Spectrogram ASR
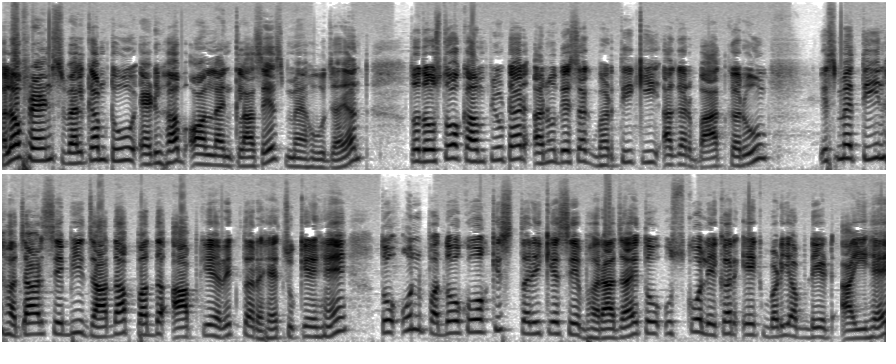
Hello friends welcome to Eduhub online classes मैं हूँ जयंत। तो दोस्तों कंप्यूटर अनुदेशक भर्ती की अगर बात करूँ, इसमें तीन हज़ार से भी ज़्यादा पद आपके रिक्त रह चुके हैं। तो उन पदों को किस तरीके से भरा जाए तो उसको लेकर एक बड़ी अपडेट आई है।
